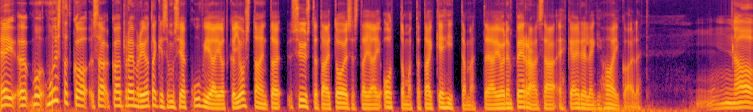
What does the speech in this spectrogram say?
Hei, muistatko sä Kai Bremer jotakin semmoisia kuvia, jotka jostain tai syystä tai toisesta jäi ottamatta tai kehittämättä ja joiden perään sä ehkä edelleenkin haikailet? No,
